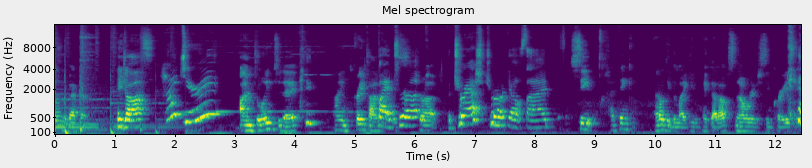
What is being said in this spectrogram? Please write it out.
Will be a buzz in the background. Hey, Joss. Hi, Jarrett. I'm joined today. I mean, great time. By a truck. Truck. A trash truck outside. See, I think I don't think the mic even picked that up. So now we're gonna just seem crazy. You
